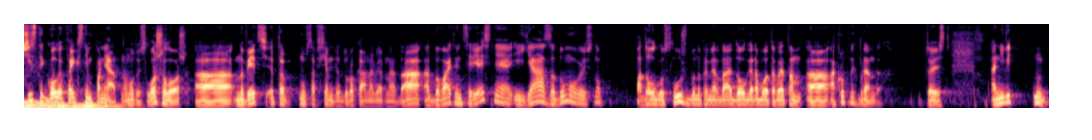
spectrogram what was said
Чистый голый фейк с ним понятно, ну, то есть ложь и ложь. А, но ведь это, ну, совсем для дурака, наверное, да. А бывает интереснее, и я задумываюсь, ну, по долгу службы, например, да, долгая работа в этом, а, о крупных брендах. То есть они ведь, ну,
